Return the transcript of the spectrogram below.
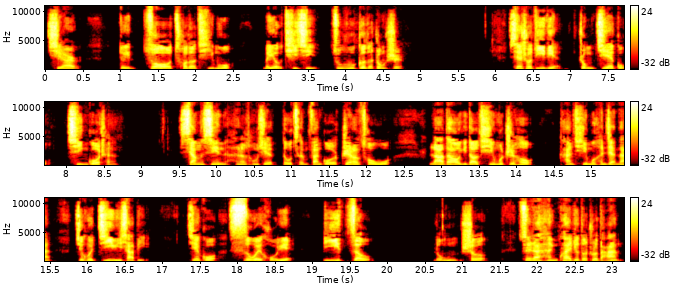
其二，对做错的题目没有提起足够的重视。先说第一点，重结果轻过程。相信很多同学都曾犯过这样的错误：拿到一道题目之后，看题目很简单，就会急于下笔，结果思维活跃，笔走龙蛇，虽然很快就得出答案，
